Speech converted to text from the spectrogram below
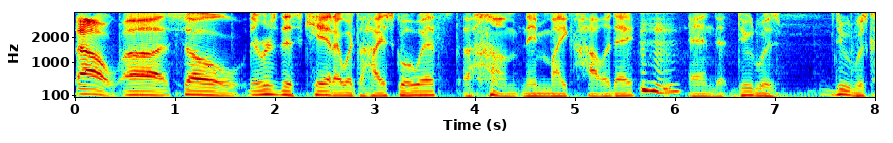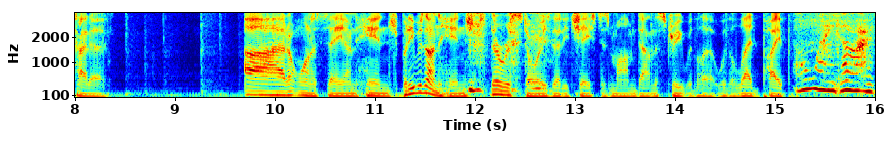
Oh, uh, so there was this kid I went to high school with, um, named Mike Holiday, Mm-hmm. and dude was, dude was kind of. I don't want to say unhinged, but he was unhinged. there were stories that he chased his mom down the street with a with a lead pipe. Oh my god.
